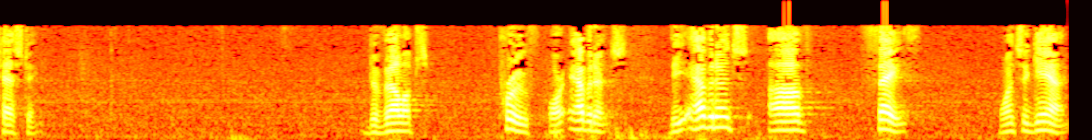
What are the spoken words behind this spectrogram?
testing, develops proof or evidence. The evidence of faith. Once again,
